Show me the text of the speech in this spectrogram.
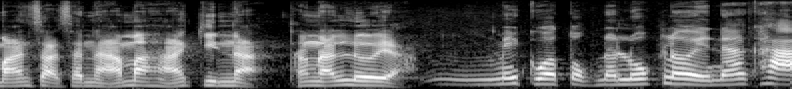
มารศาสนามาหากินน่ะ ทั้งนั้นเลยอะไม่กลัวตกนรกเลยนะคะ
